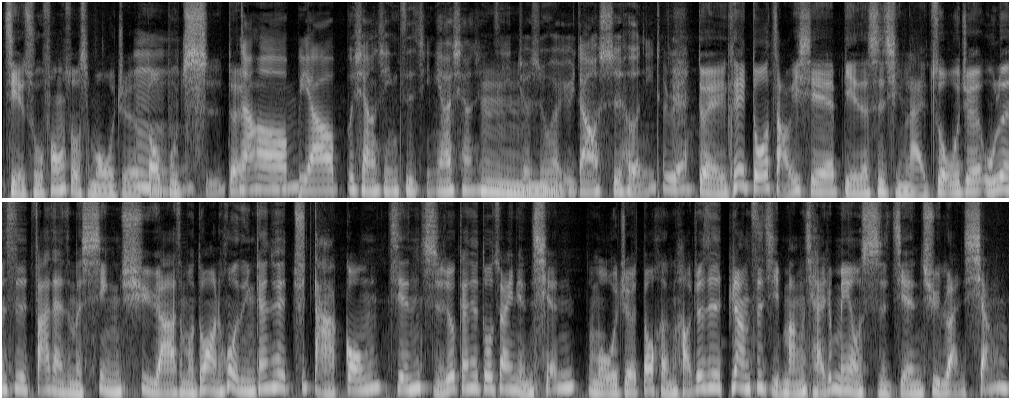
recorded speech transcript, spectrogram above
解除封锁什么，我觉得都不迟。嗯、对，然后不要不相信自己，你要相信自己，就是会遇到适合你的人。嗯、对。可以多找一些别的事情来做。我觉得无论是发展什么兴趣啊，什么多少年，或者你干脆去打工兼职，就干脆多赚一点钱，那么我觉得都很好。就是让自己忙起来，就没有时间去乱想。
